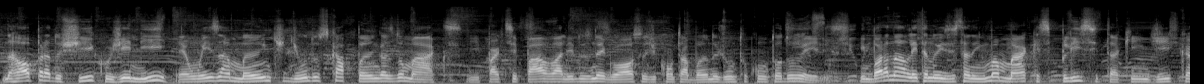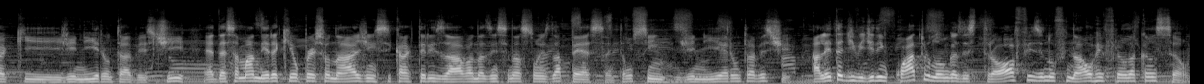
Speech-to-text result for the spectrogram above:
Na ópera do Chico, Geni é um ex-amante de um dos capangas do Max e participava ali dos negócios de contrabando junto com todos eles. Embora na letra não exista nenhuma marca explícita que indica que Geni era um travesti, é dessa maneira que o personagem se caracterizava nas encenações da peça. Então sim, Geni era um travesti. A letra é dividida em quatro longas estrofes e no final o refrão da canção.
